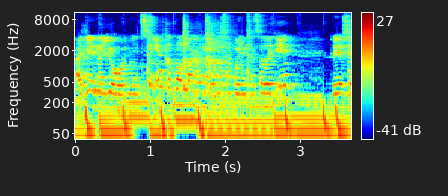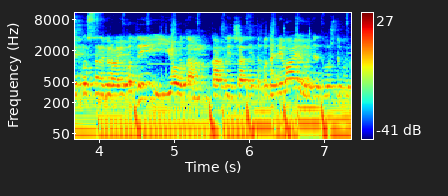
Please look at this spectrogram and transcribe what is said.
отдельно йогуртницы нет, но так как мы здесь находимся целый день, то если я просто набираю воды, ее там каждый час где-то подогреваю для того, чтобы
